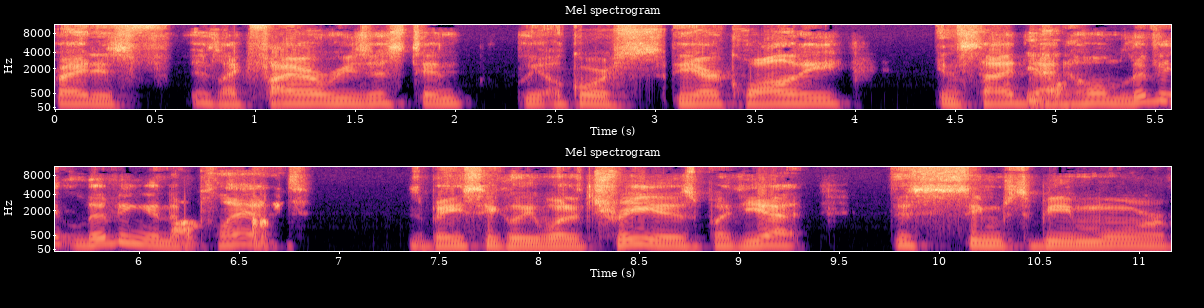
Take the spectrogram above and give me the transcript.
right? Is is like fire resistant. We, of course, the air quality inside yeah. that home, living living in a plant is basically what a tree is, but yet this seems to be more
